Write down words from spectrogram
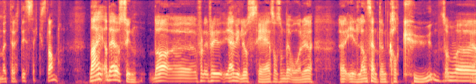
med 36 land. Nei, og det er jo synd. Da, for fordi jeg vil jo se sånn som det året øh, Irland sendte en kalkun som ja.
